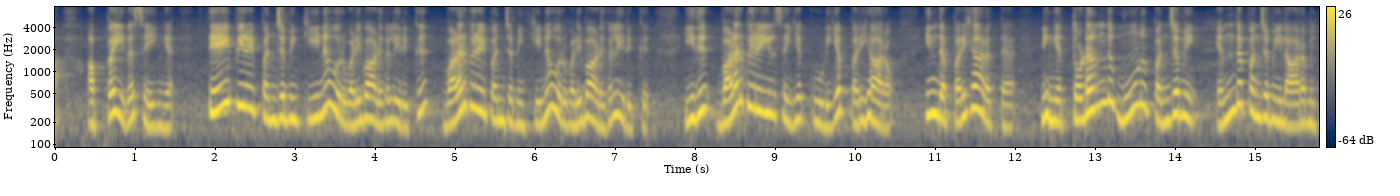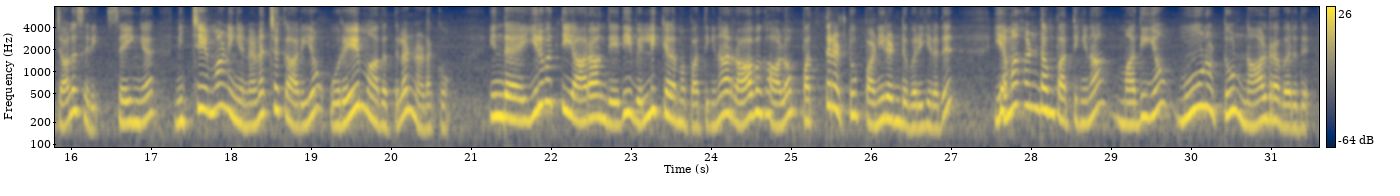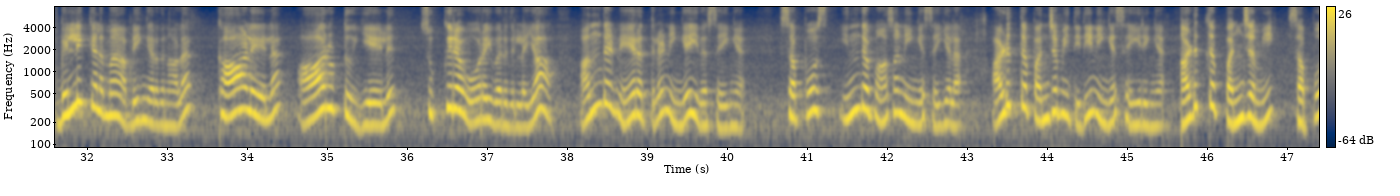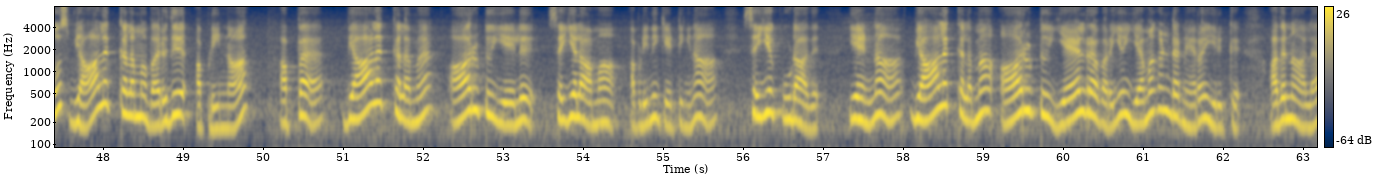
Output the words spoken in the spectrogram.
அப்போ இதை செய்யுங்க. தேய்பிறை பஞ்சமிக்கின்னு ஒரு வழிபாடுகள் இருக்குது வளர்பிறை பஞ்சமிக்கின்னு ஒரு வழிபாடுகள் இருக்குது இது வளர்பிறையில் செய்யக்கூடிய பரிகாரம். இந்த பரிகாரத்தை நீங்கள் தொடர்ந்து மூணு பஞ்சமி எந்த பஞ்சமியில் ஆரம்பித்தாலும் சரி செய்யுங்க. நிச்சயமாக நீங்கள் நினச்ச காரியம் ஒரே மாதத்தில் நடக்கும். இந்த இருபத்தி ஆறாம் தேதி வெள்ளிக்கிழமை பார்த்தீங்கன்னா ராவு காலம் பத்தரை டு பனிரெண்டு வருகிறது. யமகண்டம் பார்த்தீங்கன்னா மதியம் மூணு டு நாலரை வருது. வெள்ளிக்கிழமை அப்படிங்கிறதுனால காலையில் ஆறு டு ஏழு சுக்கிர ஓரை வருது இல்லையா? அந்த நேரத்தில் நீங்கள் இதை செய்யுங்க. சப்போஸ் இந்த மாதம் நீங்கள் செய்யலை. அடுத்த பஞ்சமி திதி நீங்கள் செய்கிறீங்க அடுத்த பஞ்சமி சப்போஸ் வியாழக்கிழமை வருது அப்படின்னா அப்போ வியாழக்கிழமை ஆறு டு ஏழு செய்யலாமா அப்படின்னு கேட்டிங்கன்னா செய்யக்கூடாது. ஏன்னா வியாழக்கிழமை ஆறு டு ஏழரை வரையும் யமகண்ட நேரம் இருக்குது அதனால்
